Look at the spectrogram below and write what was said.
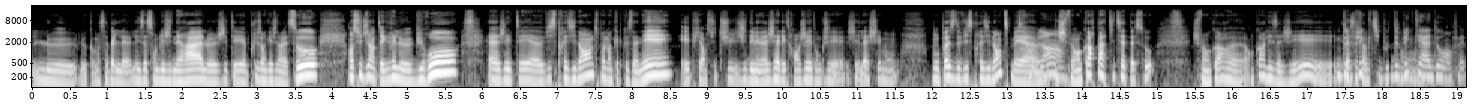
le, le comment s'appelle, les assemblées générales. J'étais plus engagée dans l'assaut. Ensuite, j'ai intégré le bureau. Euh, j'ai été euh, vice-présidente pendant quelques années. Et puis ensuite, j'ai déménagé à l'étranger, donc j'ai lâché mon, mon poste de vice-présidente. Mais euh, je fais encore partie de cet assaut. Je fais encore, euh, encore les AG. Et, et là, ça fait un que- petit bout de depuis temps. que t'es ado, en fait.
